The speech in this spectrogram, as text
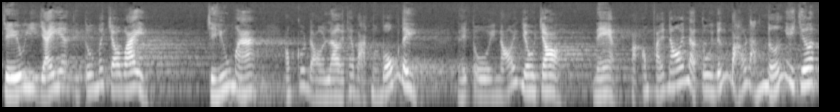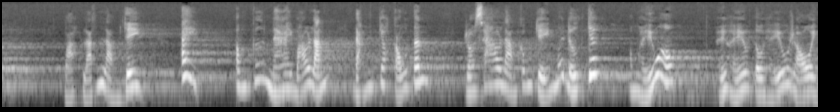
Chịu như vậy á, thì tôi mới cho vay. Chịu mà Ông cứ đòi lời theo bạc 14 đi Để tôi nói vô cho. Nè mà ông phải nói là tôi đứng bảo lãnh nữa nghe chưa? Bảo lãnh làm chi? Ấy ông cứ nài bảo lãnh đặng cho cậu tin. Rồi sao làm công chuyện mới được chứ? Ông hiểu không? Hiểu hiểu, tôi hiểu rồi.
